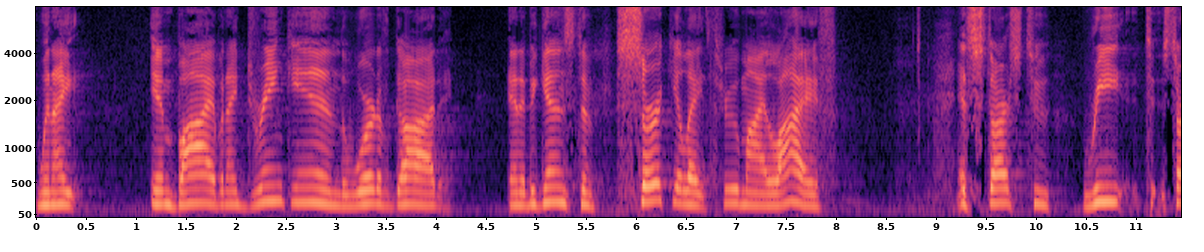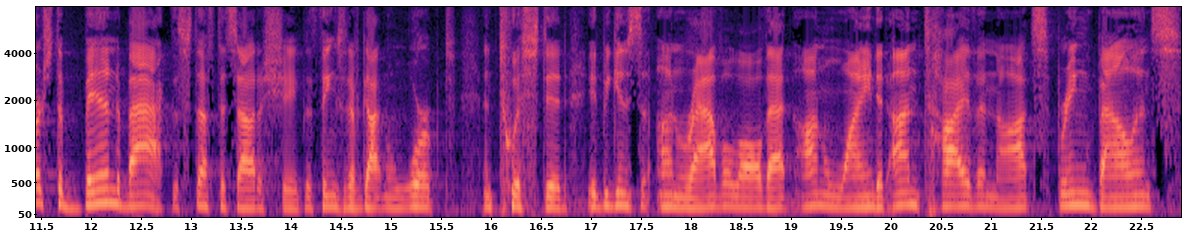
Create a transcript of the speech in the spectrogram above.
when I imbibe and I drink in the Word of God and it begins to circulate through my life, it starts to re to, starts to bend back the stuff that's out of shape, the things that have gotten warped and twisted. It begins to unravel all that, unwind it, untie the knots, bring balance.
